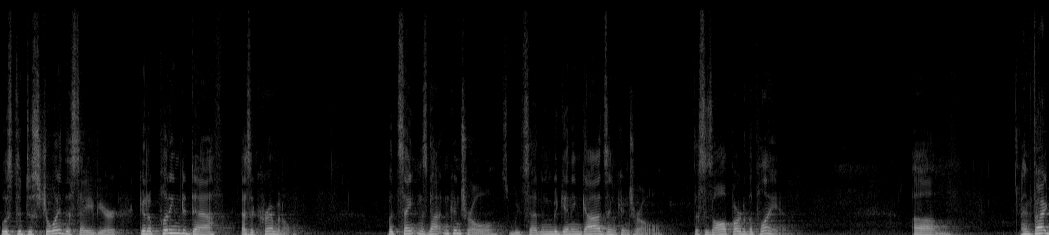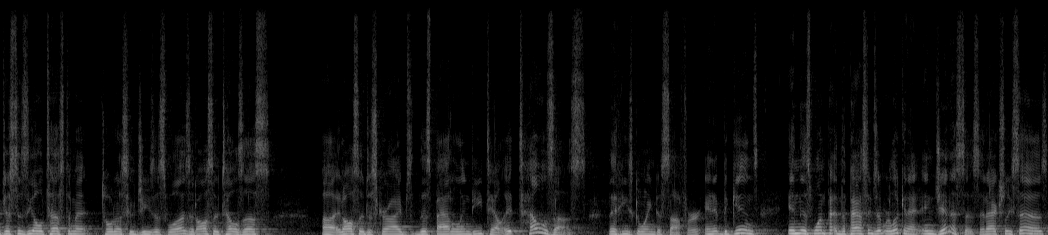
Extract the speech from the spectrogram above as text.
was to destroy the Savior, going to put him to death as a criminal. But Satan's not in control. As we said in the beginning, God's in control. This is all part of the plan. Um, in fact, just as the Old Testament told us who Jesus was, it also tells us, uh, it also describes this battle in detail. It tells us that he's going to suffer, and it begins in this one in the passage that we're looking at in Genesis. It actually says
